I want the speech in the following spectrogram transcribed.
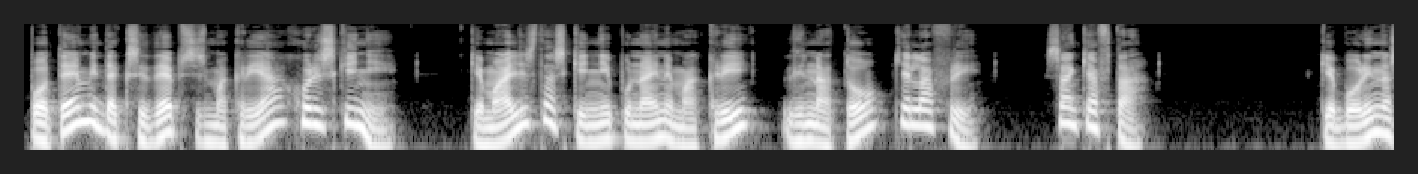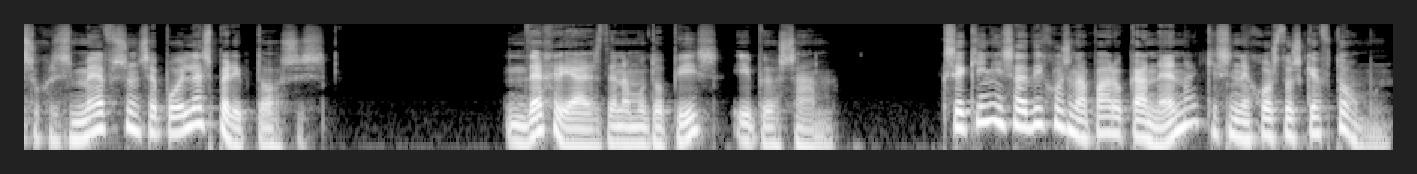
«Ποτέ μην ταξιδέψεις μακριά χωρίς σκηνή και μάλιστα σκηνή που να είναι μακρύ, δυνατό και ελαφρύ, σαν και αυτά. Και μπορεί να σου χρησιμεύσουν σε πολλές περιπτώσεις. «Δεν χρειάζεται να μου το πεις», είπε ο Σαμ. Ξεκίνησα δίχως να πάρω κανένα και συνεχώς το σκεφτόμουν.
